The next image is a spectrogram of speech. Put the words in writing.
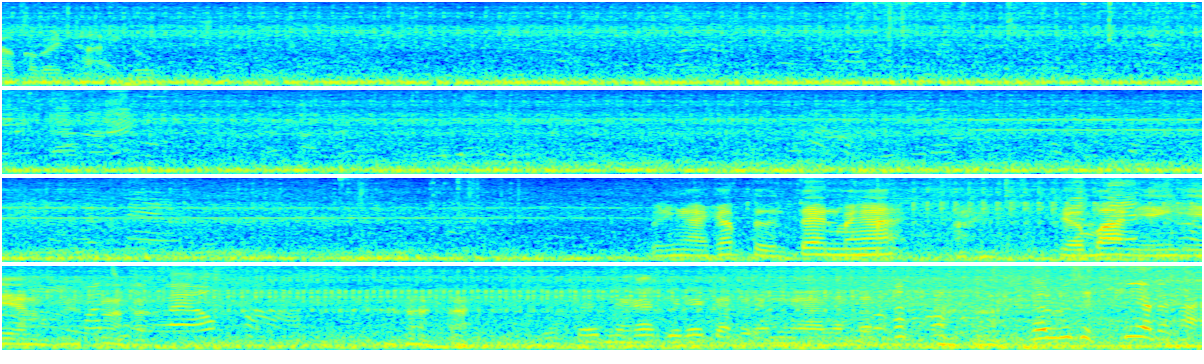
รา ก็ไปถ่ายรูปเป็นไงครับตื่นเต้นไหมฮะเจอบ้านเอียงๆเต้นนะครับจะได้กลับไปทำงานแล้วครับแล้วรู้สึกเครียดอะค่ะ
